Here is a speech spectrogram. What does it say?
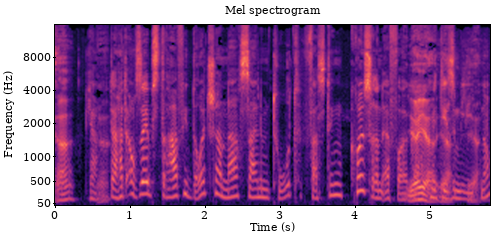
Ja. Ja. ja. da hat auch selbst Drafi Deutscher nach seinem Tod fast den größeren Erfolg mit diesem Lied. Ne?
